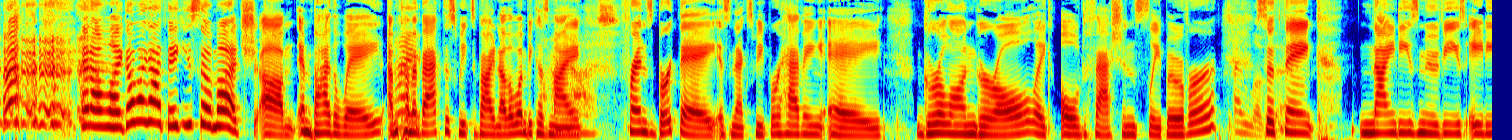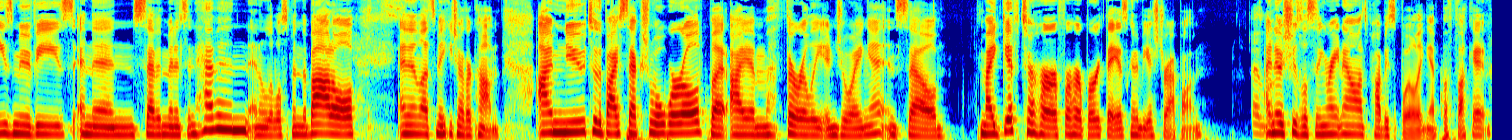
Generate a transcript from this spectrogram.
and I'm like, oh my God, thank you so much. Um, and by the way, I'm coming back this week to buy another one because my, friend's birthday is next week. We're having a girl on girl, like old fashioned sleepover. I love so that. think 90s movies, 80s movies, and then seven minutes in heaven and a little spin the bottle. And then let's make each other come. I'm new to the bisexual world, but I am thoroughly enjoying it. And so my gift to her for her birthday is going to be a strap on. I, know she's listening right now. It's probably spoiling it, but fuck it.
